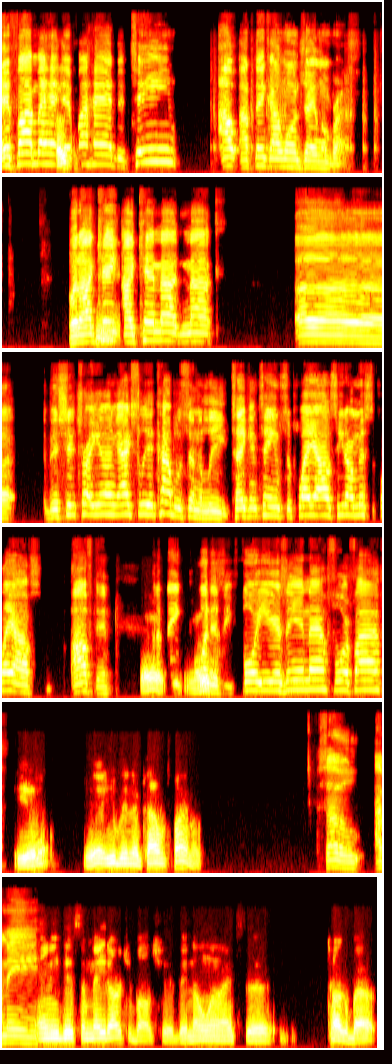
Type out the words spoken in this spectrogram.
If I had, Okay. if I had the team, I, I think I want Jalen Brunson. But I can't. I cannot knock. Uh, the shit Trae Young actually accomplished in the league, taking teams to playoffs. He don't miss the playoffs often. I think no. what is he? Four years in now, four or five. Yeah. Yeah, you've been in the conference finals. So I mean, And he did some Nate Archibald shit that no one likes to talk about.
